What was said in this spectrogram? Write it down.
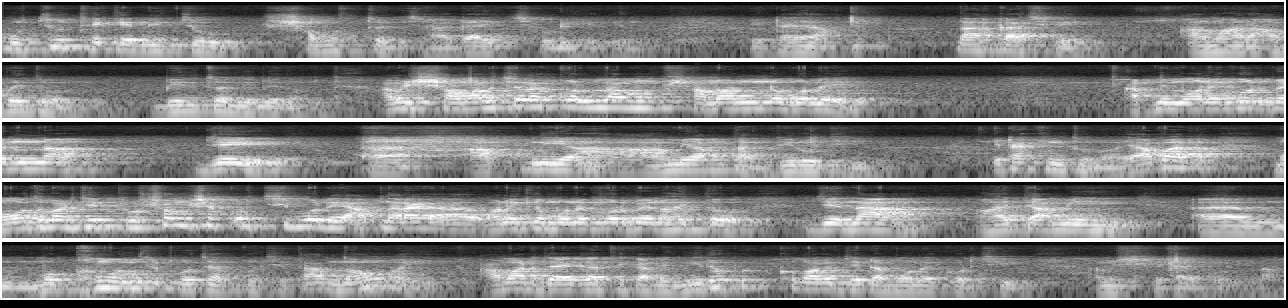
উঁচু থেকে নিচু সমস্ত জায়গায় ছড়িয়ে দিন। এটাই আপনার কাছে আমার আবেদন, বিনীত নিবেদন। আমি সমালোচনা করলাম সামান্য বলে। আপনি মনে করবেন না যে আপনি, আমি আপনার বিরোধী। এটা কিন্তু নয়। আবার মমতা ব্যানার্জির প্রশংসা করছি বলে আপনারা অনেকে মনে করবেন হয়তো যে, না, হয়তো আমি মুখ্যমন্ত্রী প্রচার করছি। তা নয়। আমার জায়গা থেকে আমি নিরপেক্ষভাবে যেটা মনে করছি, আমি সেটাই বললাম।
